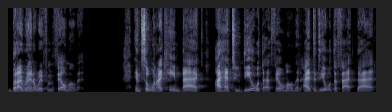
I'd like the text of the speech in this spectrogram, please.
But I ran away from the fail moment. And so when I came back, I had to deal with that fail moment. I had to deal with the fact that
